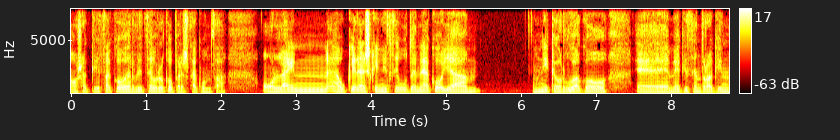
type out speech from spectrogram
osakitzako erditze euroko prestakuntza. Online aukera eskaini ziguteneako ja nik orduako e, meki zentroakin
